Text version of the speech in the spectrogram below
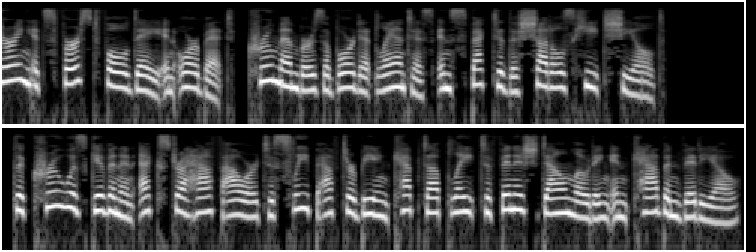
During its first full day in orbit, crew members aboard Atlantis inspected the shuttle's heat shield. The crew was given an extra half hour to sleep after being kept up late to finish downloading in-cabin video.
